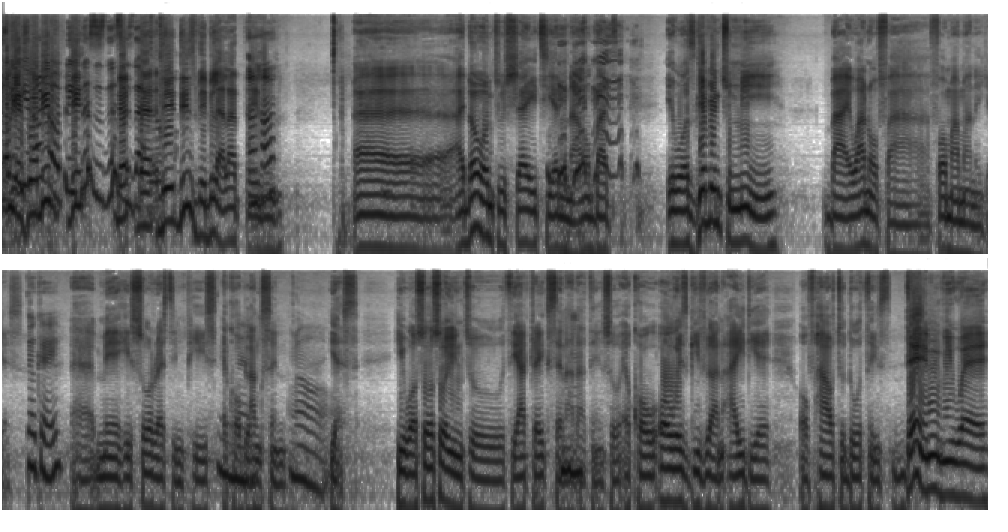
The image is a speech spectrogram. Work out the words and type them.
uh, okay, so this, know, please, this is- this the, is the- the, the, this baby lala thing. Uh-huh. uh, I don't want to share it here now, but it was given to me by one of our former managers. Okay. Uh, may his soul rest in peace, Ekow. Blankson. Oh. Yes. He was also into theatrics and Mm-hmm. other things. So Ekow will always give you an idea of how to do things. Then we were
